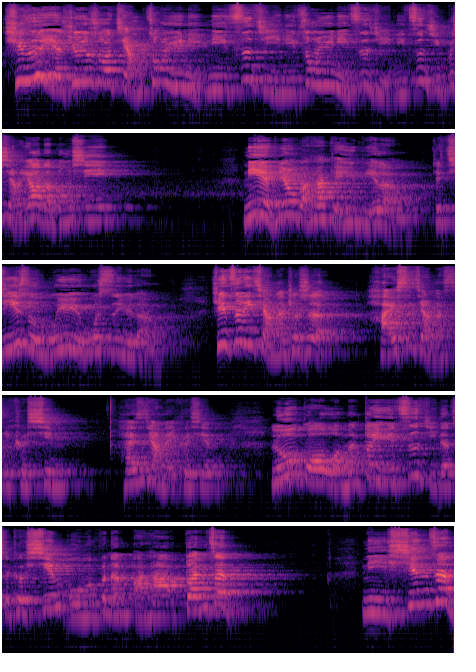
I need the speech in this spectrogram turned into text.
其实也就是说，讲忠于你你自己，你忠于你自己，你自己不想要的东西。你也不用把它给予别人，就己所不欲，勿施于人。其实这里讲的就是，还是讲的是一颗心，还是讲的一颗心。如果我们对于自己的这颗心，我们不能把它端正，你心正，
